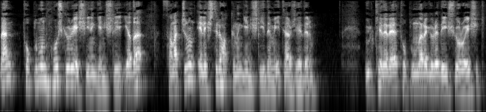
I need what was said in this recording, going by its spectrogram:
Ben toplumun hoşgörü eşiğinin genişliği ya da sanatçının eleştiri hakkının genişliği demeyi tercih ederim. Ülkelere, toplumlara göre değişiyor o eşik.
